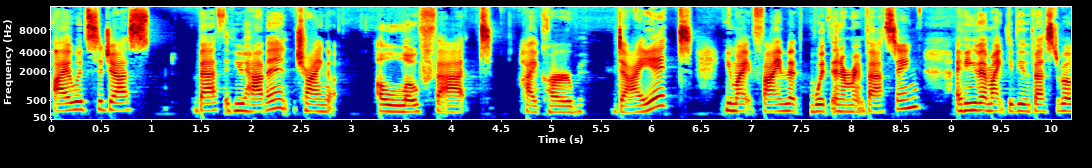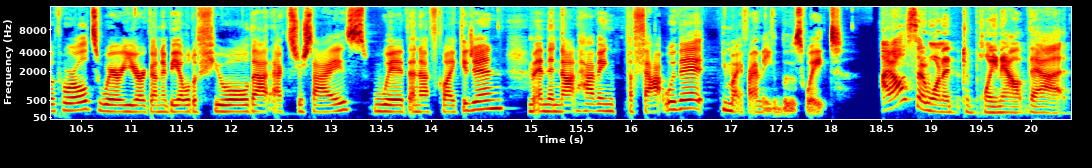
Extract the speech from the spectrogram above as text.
I would suggest, Beth, if you haven't, trying a low fat, high carb diet. You might find that with intermittent fasting, I think that might give you the best of both worlds where you're going to be able to fuel that exercise with enough glycogen and then not having the fat with it. You might find that you lose weight. I also wanted to point out that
